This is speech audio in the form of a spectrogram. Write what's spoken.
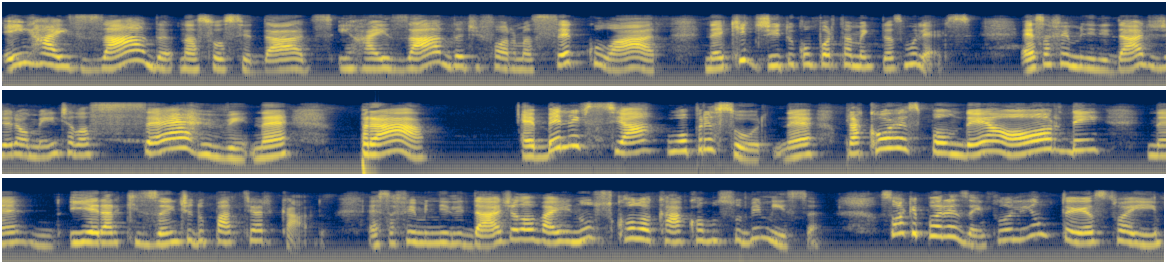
enraizada nas sociedades, enraizada de forma secular, né, que dita o comportamento das mulheres. Essa feminilidade geralmente ela serve, né, para é beneficiar o opressor, né, para corresponder à ordem, né, hierarquizante do patriarcado. Essa feminilidade ela vai nos colocar como submissa. Só que, por exemplo, eu li um texto aí,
